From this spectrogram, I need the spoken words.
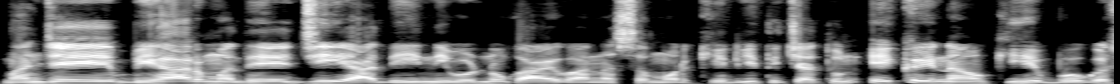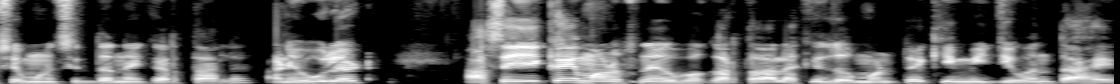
म्हणजे बिहारमध्ये जी यादी निवडणूक आयोगानं समोर केली तिच्यातून एकही नाव की हे बोगस आहे म्हणून सिद्ध नाही करता आलं. आणि उलट असं एकही माणूस नाही उभं करता आला की जो म्हणतोय की मी जिवंत आहे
